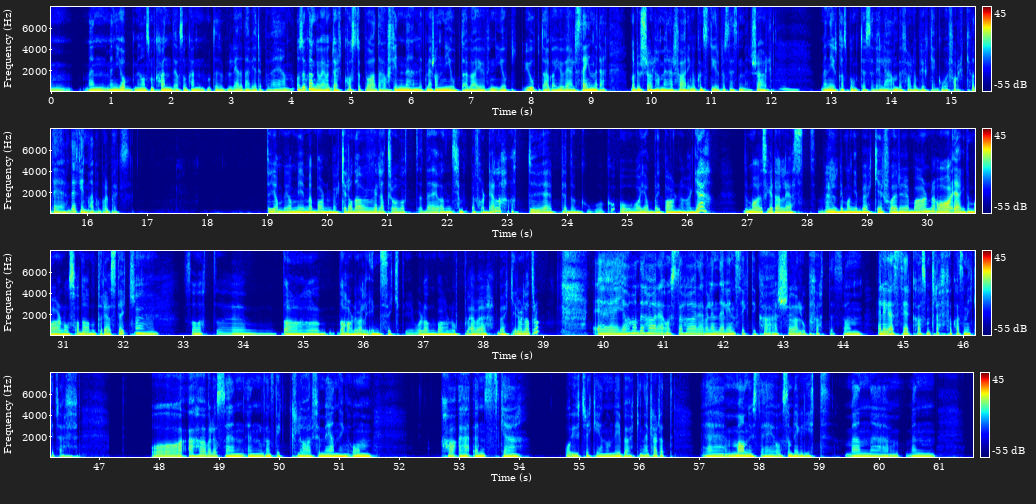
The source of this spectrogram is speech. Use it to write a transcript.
men, men, jobb med noen som kan det, og som kan måtte, lede deg videre på veien. Og så kan det jo eventuelt koste på deg å finne en litt mer sånn nyoppdaga ju, juvel seinere, når du sjøl har mer erfaring og kan styre prosessen mer sjøl. Mm. Men i utgangspunktet så vil jeg anbefale å bruke gode folk, og det, det finner man på Ballbooks. Du jobber jo mye med barnebøker, og da vil jeg tro at det er jo en kjempefordel at du er pedagog og jobber i barnehage. Du må jo sikkert ha lest veldig mange bøker for barn, og egne barn også. Du hadde tre stykk. Mm. Sånn at uh, da, da, har du veldig innsikt i hvordan barn opplever bøker, vil jeg tro. Eh, ja, det har jeg. Og så har jeg vel en del innsikt i hva jeg sjøl oppfatter som Eller jeg ser hva som treffer, og hva som ikke treffer. Og jeg har vel også en, en ganske klar formening om hva jeg ønsker å uttrykke gjennom de bøkene. Det er klart at eh, Manuset er jo som regel gitt, men, eh, men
